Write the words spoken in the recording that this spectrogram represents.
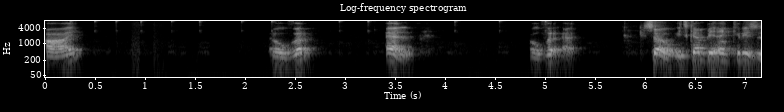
I over L, over L. So it can be increased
